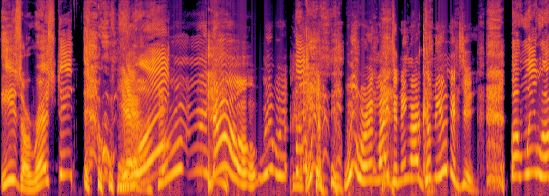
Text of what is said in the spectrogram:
he's arrested? Yeah. what? No, we were we were enlightening our community. But we were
